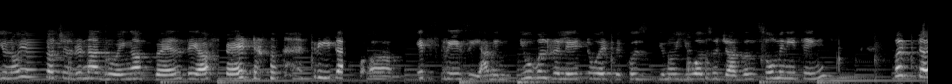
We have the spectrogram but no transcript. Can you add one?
you know your children are growing up well they are fed three times um, it's crazy. I mean you will relate to it because you know you also juggle so many things. But uh,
